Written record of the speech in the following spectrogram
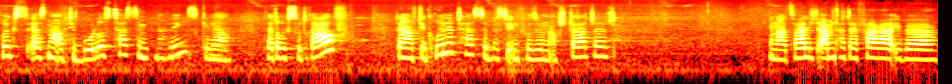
Drückst erstmal auf die Bolus-Taste nach links, genau. Da drückst du drauf, dann auf die grüne Taste, bis die Infusion auch startet. Genau, zu Heiligabend hat der Pfarrer über,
